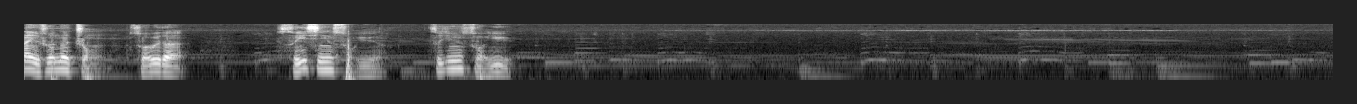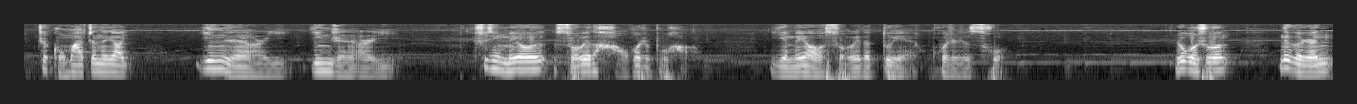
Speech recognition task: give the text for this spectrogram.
那你说那种所谓的随心所欲呢？随心所欲，这恐怕真的要因人而异，因人而异。事情没有所谓的好或者不好。也没有所谓的对或者是错。如果说那个人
